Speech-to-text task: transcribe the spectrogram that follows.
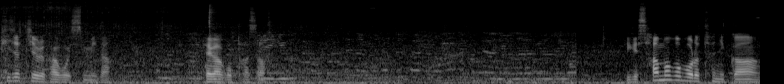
피자집을 가고 있습니다. 배가 고파서. 이게 사 먹어 버릇하니까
